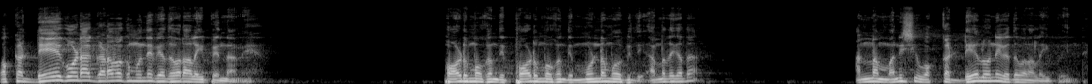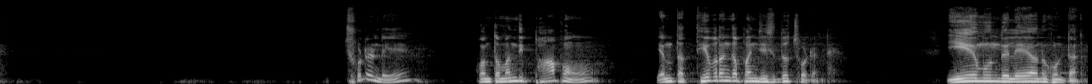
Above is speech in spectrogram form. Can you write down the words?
ఒక్క డే కూడా గడవక ముందే విధవరాలు అయిపోయింది ఆమె. పాడు మోకంది పాడు మోకంది అన్నది కదా? అన్న మనిషి ఒక్క డేలోనే విధవరాలు అయిపోయింది. చూడండి కొంతమంది పాపం ఎంత తీవ్రంగా పనిచేసిద్దో చూడండి. ఏముందిలే అనుకుంటారు.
